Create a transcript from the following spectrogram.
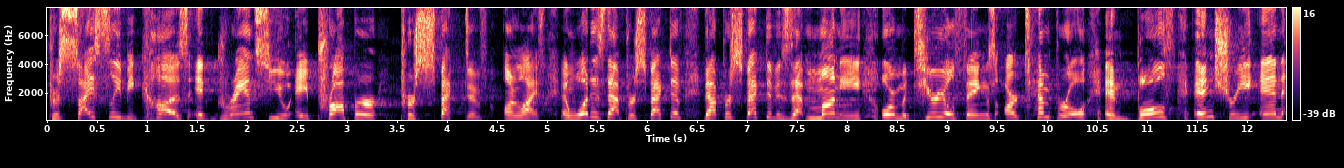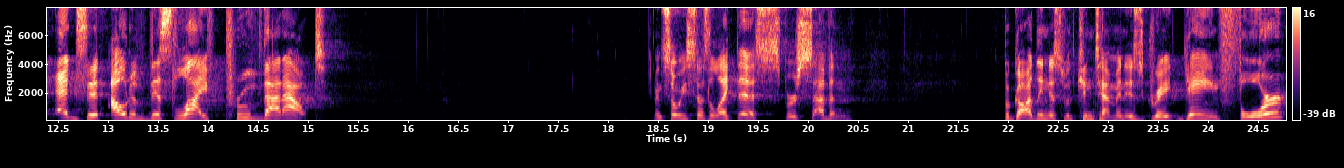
precisely because it grants you a proper perspective on life. And what is that perspective? That perspective is that money or material things are temporal, and both entry and exit out of this life prove that out. And so he says it like this, verse 7 But godliness with contentment is great gain, for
